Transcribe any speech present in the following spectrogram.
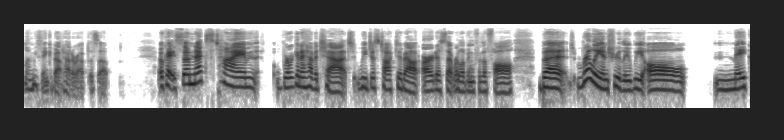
let me think about how to wrap this up. Okay, so next time we're going to have a chat. We just talked about artists that we're living for the fall, but really and truly we all make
